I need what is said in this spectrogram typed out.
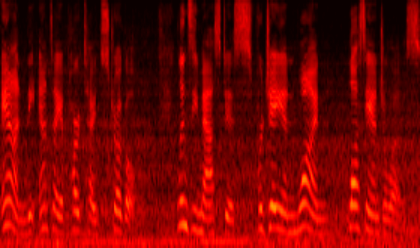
and the anti apartheid struggle. Lindsey Mastis for JN1, Los Angeles.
